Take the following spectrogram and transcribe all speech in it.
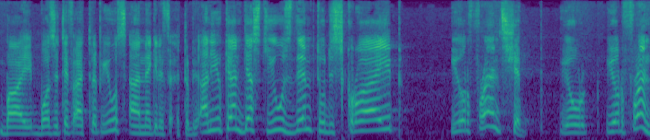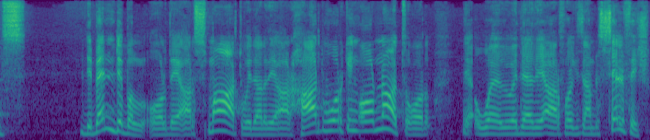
by positive attributes and negative attributes. And you can just use them to describe your friendship, your, your friends dependable or they are smart, whether they are hardworking or not, or whether they are, for example, selfish.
